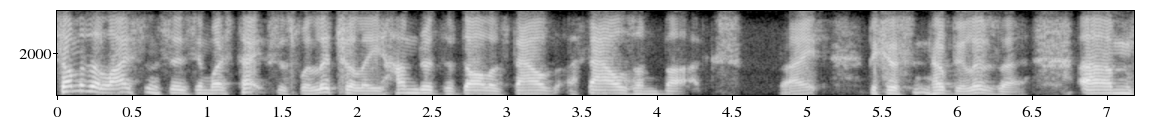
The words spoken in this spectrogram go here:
Some of the licenses in West Texas were literally hundreds of dollars, thousand, a thousand bucks, right? Because nobody lives there. Um,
